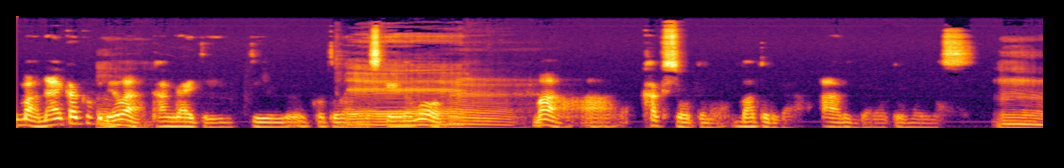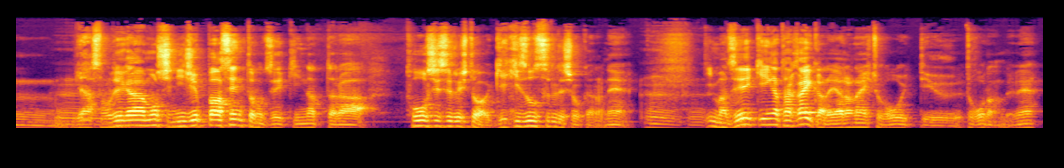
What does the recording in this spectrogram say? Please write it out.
まあ、内閣府では考えているっていうことなんですけれども、へうーん。まああ、各省とのバトルがあるんだろうと思います。ううんん。いや、それがもし20%の税金になったら、投資する人は激増するでしょうからね。うん。今、税金が高いからやらない人が多いっていうところなんでね。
